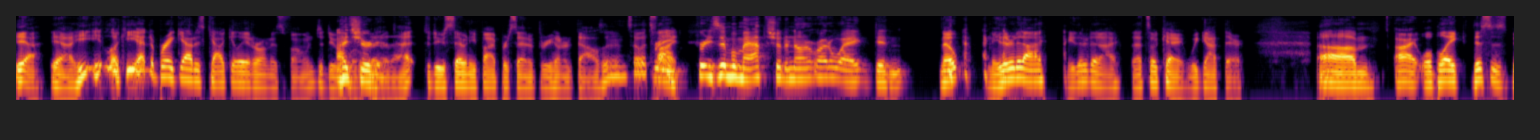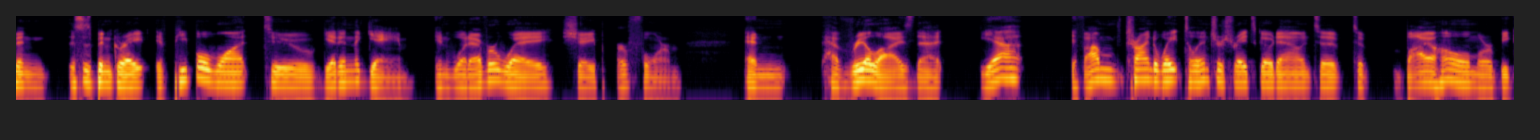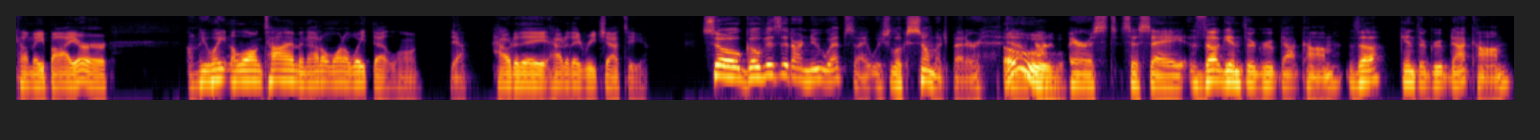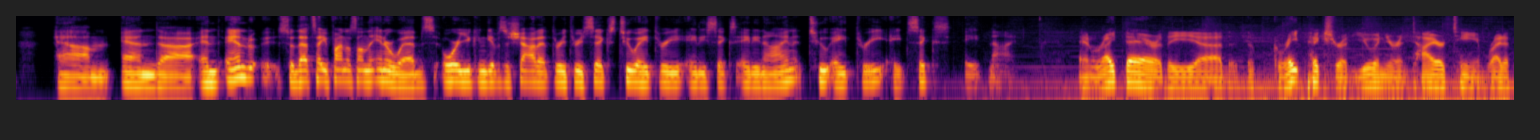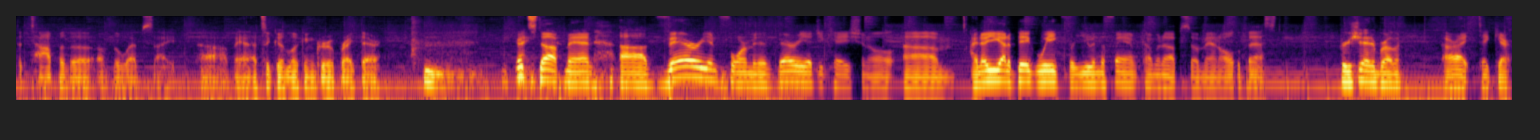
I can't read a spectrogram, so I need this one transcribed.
Yeah, yeah. He, he, look, he had to break out his calculator on his phone to do. I sure did that to do seventy five percent of three hundred thousand, and so it's pretty, fine. Pretty simple math. Should have known it right away. Didn't. Nope. neither did I. Neither did I. That's okay. We got there. Um. All right. Well, Blake, this has been this has been great. If people want to get in the game in whatever way, shape, or form, and have realized that, yeah, if I'm trying to wait till interest rates go down to to buy a home or become a buyer, I'll be waiting a long time and I don't want to wait that long. Yeah. How do they how do they reach out to you? So go visit our new website, which looks so much better. Oh, I'm not embarrassed to say theginthergroup.com, theginthergroup.com. Um, and, uh, and, and so that's how you find us on the interwebs, or you can give us a shout at 336 283 8689, 283 8689. And right there, the, uh, the, the great picture of you and your entire team right at the top of the of the website. Oh, man, that's a good looking group right there. Good stuff, man. Uh, very informative, very educational. Um, I know you got a big week for you and the fam coming up, so man, all the best. Appreciate it, brother. All right, take care.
